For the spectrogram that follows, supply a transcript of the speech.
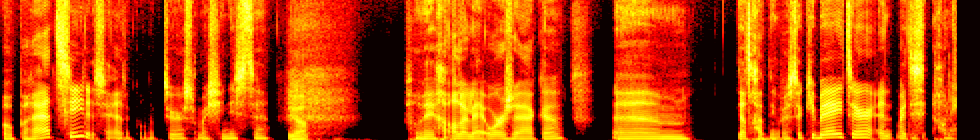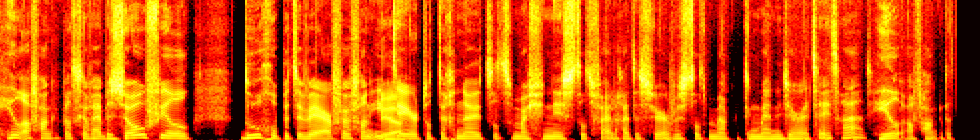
operatie. Dus hè, de conducteurs, machinisten. Ja. vanwege allerlei oorzaken. Ehm, dat gaat nu een stukje beter. En, maar het is gewoon heel afhankelijk. Wat ik zeg, we hebben zoveel doelgroepen te werven. Van IT'er Ja. tot techneut, tot machinist, tot veiligheid en service, tot marketingmanager, et cetera. Het is heel afhankelijk.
